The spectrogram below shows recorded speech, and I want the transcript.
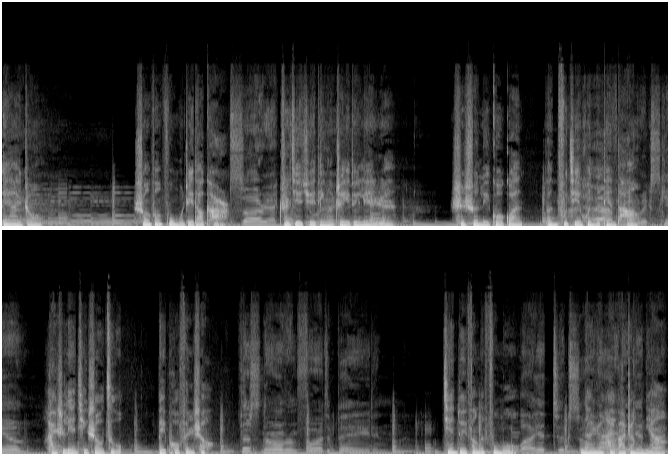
恋爱中，双方父母这道坎儿，直接决定了这一对恋人是顺利过关奔赴结婚的殿堂。还是恋情受阻，被迫分手。见对方的父母，男人害怕丈母娘，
